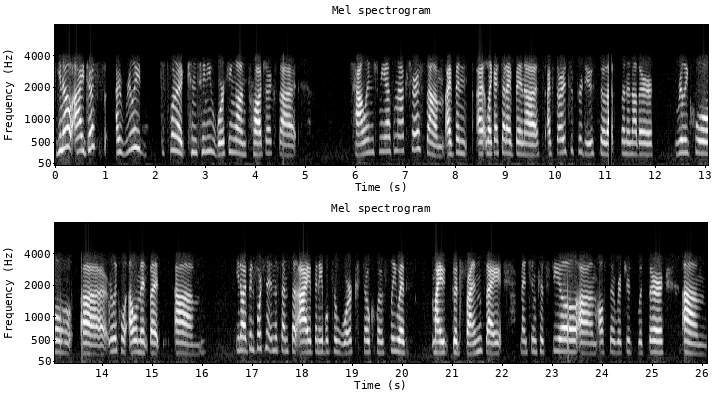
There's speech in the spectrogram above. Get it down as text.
You know, I just, I really just want to continue working on projects that challenge me as an actress. Um, I've been, I, like I said, I've been, uh, I've started to produce, so that's been another really cool, uh, really cool element. But, um, you know, I've been fortunate in the sense that I've been able to work so closely with my good friends. I mentioned Castille, um, also Richard Switzer. Um,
